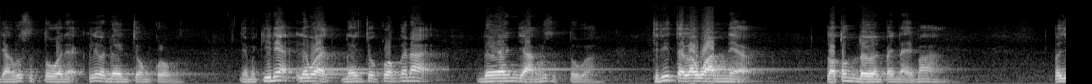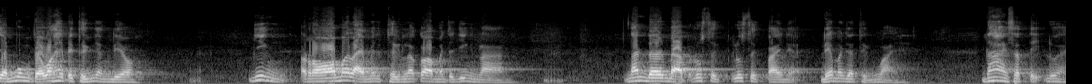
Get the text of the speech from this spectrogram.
อย่างรู้สึกตัวเนี่ยเรียกว่าเดินจงกรม อย่างเมื่อกี้เนี่ยเรียกว่าเดินจงกรมก็ได้ เดินอย่างรู้สึกตัว ทีนี้แต่ละวันเนี่ยเราต้องเดินไปไหนบ้างเราอย่ามุ่งแต่ว่าให้ไปถึงอย่างเดียว ยิ่งรอเมื่อไหร่มันจะถึงแล้วก็มันจะยิ่งนาน นั่นเดินแบบรู้สึกรู้สึกไปเนี่ยเดี๋ยวมันจะถึงไวได้สติด้วย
